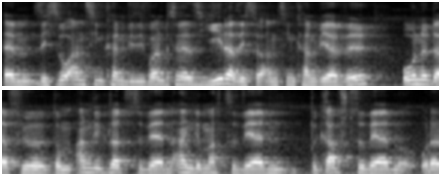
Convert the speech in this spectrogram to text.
ähm, sich so anziehen können, wie sie wollen, beziehungsweise dass jeder sich so anziehen kann, wie er will, ohne dafür dumm angeglotzt zu werden, angemacht zu werden, begrapscht zu werden oder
